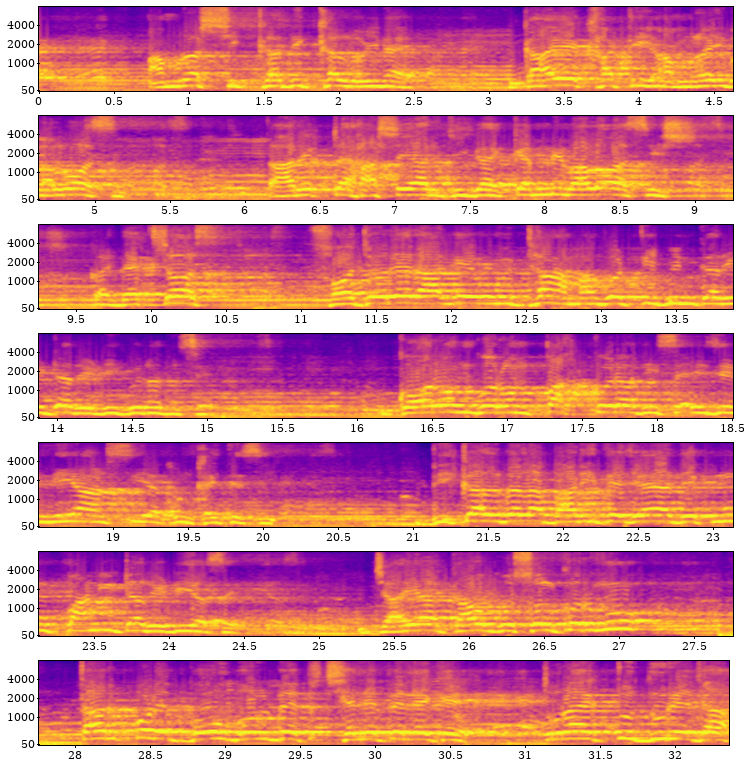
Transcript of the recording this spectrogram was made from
আমরা শিক্ষা দীক্ষা লই নাই। গায়ে খাটি, আমরাই ভালো আছি। তার একটা হাসে আর জিগায়, কেমনে ভালো আছিস? দেখছস, ফজরের আগে উঠা আমাগর টিফিন কারিটা রেডি করে দিছে। গরম গরম পাক করে দিছে, এই যে নিয়ে আসছি, এখন খাইতেছি। বিকাল বেলা বাড়িতে যায় দেখমু, পানিটা রেডি আছে। যায়া গাও গোসল করমু, তারপরে বউ বলবে, ছেলে পেলেকে, তোরা একটু দূরে যা।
